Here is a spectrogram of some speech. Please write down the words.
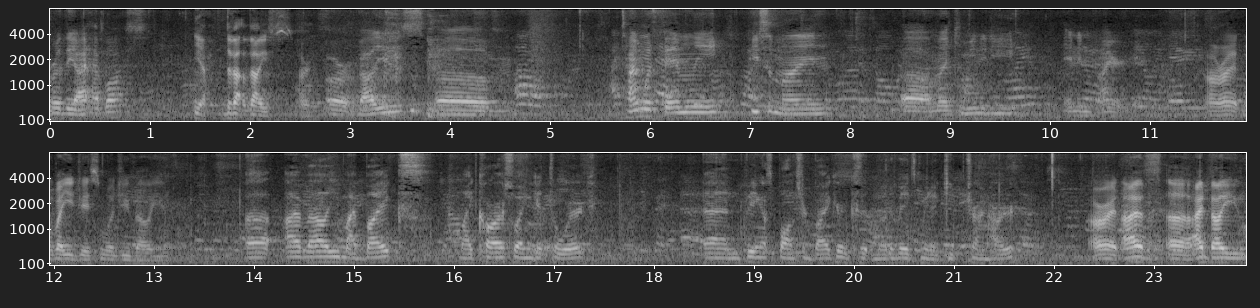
For the iHab box Yeah, the va- values. All right. or values, um, time with family, peace of mind, uh, my community, and environment. All right. What about you, Jason? What do you value? Uh, I value my bikes, my car so I can get to work, and being a sponsored biker because it motivates me to keep trying harder. All right. I'd uh, I'd value,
